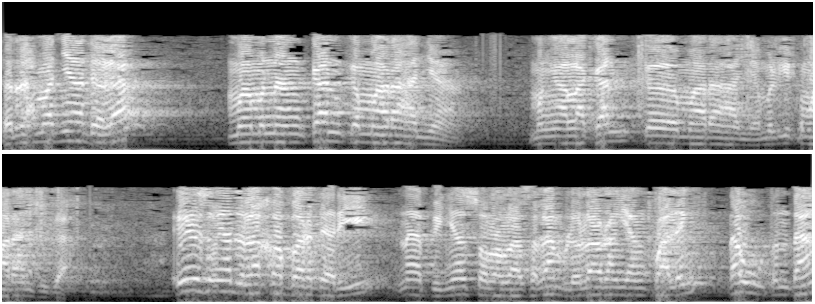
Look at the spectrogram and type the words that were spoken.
Dan rahmatnya adalah memenangkan kemarahannya mengalahkan kemarahannya, memiliki kemarahan juga. Ini semuanya adalah kabar dari nabinya sallallahu alaihi wasallam, beliau orang yang paling tahu tentang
